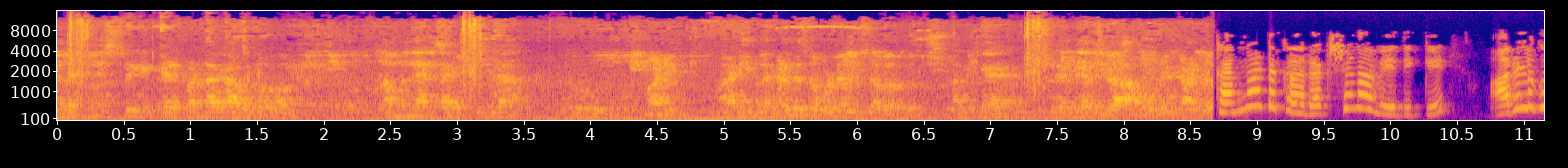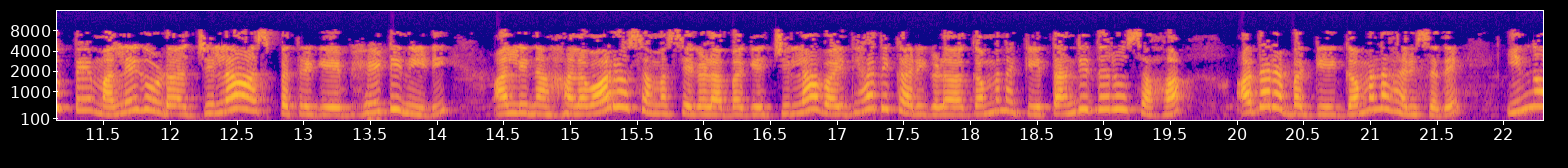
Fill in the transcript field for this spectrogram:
ಈಗಾಗಲೇ ಮಿನಿಸ್ಟ್ರಿಗೆ ಕೇಳ್ಕೊಂಡಾಗ ಅವರು ನಮ್ಮನ್ನ ಕರ್ನಾಟಕ ರಕ್ಷಣಾ ವೇದಿಕೆ ಅರಳುಗುಪ್ಪೆ ಮಲ್ಲೇಗೌಡ ಜಿಲ್ಲಾ ಆಸ್ಪತ್ರೆಗೆ ಭೇಟಿ ನೀಡಿ ಅಲ್ಲಿನ ಹಲವಾರು ಸಮಸ್ಯೆಗಳ ಬಗ್ಗೆ ಜಿಲ್ಲಾ ವೈದ್ಯಾಧಿಕಾರಿಗಳ ಗಮನಕ್ಕೆ ತಂದಿದ್ದರೂ ಸಹ ಅದರ ಬಗ್ಗೆ ಗಮನ ಹರಿಸದೆ ಇನ್ನೂ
